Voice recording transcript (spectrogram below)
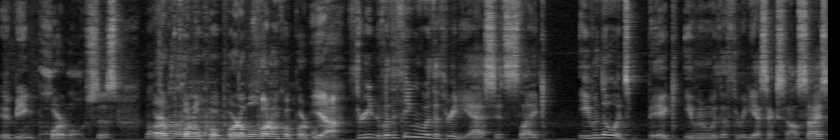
it being portable. It's just or I- quote unquote portable. quote unquote portable. Yeah. Three. But the thing with the 3ds, it's like even though it's big, even with the 3ds XL size,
